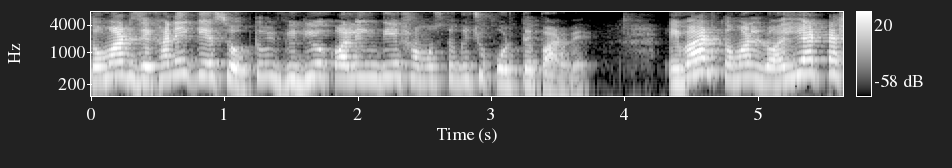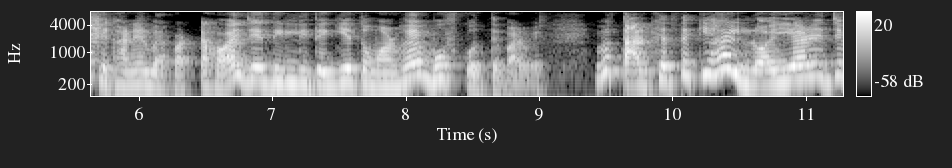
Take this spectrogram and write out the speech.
তোমার যেখানেই কেস হোক, তুমি ভিডিও কলিং দিয়ে সমস্ত কিছু করতে পারবে। এবার তোমার লয়ারটা সেখানের ব্যাপারটা হয়, যে দিল্লিতে গিয়ে তোমার হয়ে মুভ করতে পারবে। এবার তার ক্ষেত্রে কি হয়? লয়ারের যে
